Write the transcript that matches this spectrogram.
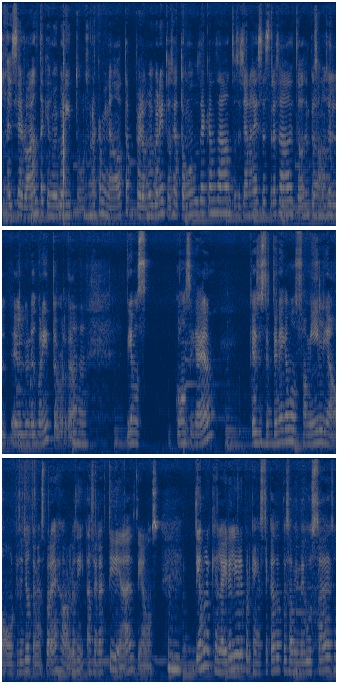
el Cerro Anta, que es muy bonito. Es una caminadota, pero es muy bonito. O sea, todo el mundo está cansado, entonces ya nadie está estresado y todos empezamos el, el, lunes bonito, ¿verdad? Digamos, considero que si usted tiene, digamos, familia o qué sé yo, tenés pareja o algo así, hacer actividades, digamos, digámosle que al aire libre, porque en este caso, pues a mí me gusta eso.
